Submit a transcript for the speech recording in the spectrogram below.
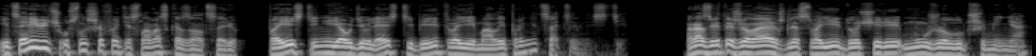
И царевич, услышав эти слова, сказал царю, «Поистине я удивляюсь тебе и твоей малой проницательности. Разве ты желаешь для своей дочери мужа лучше меня?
